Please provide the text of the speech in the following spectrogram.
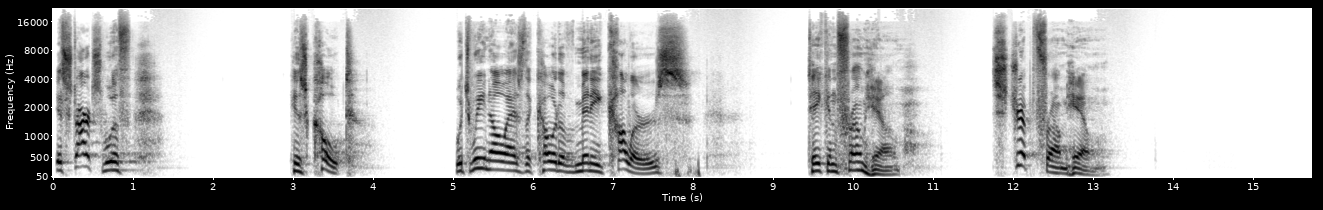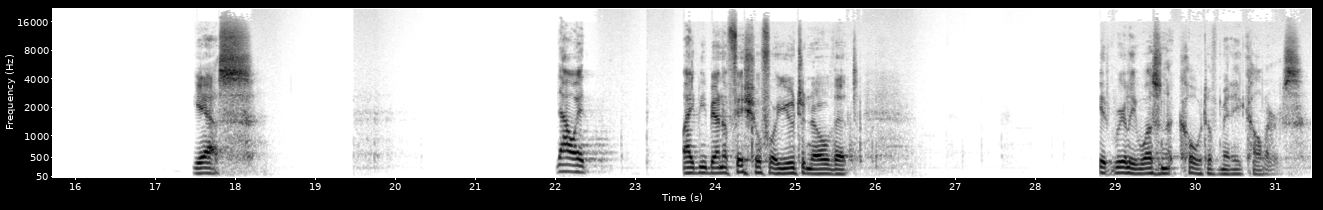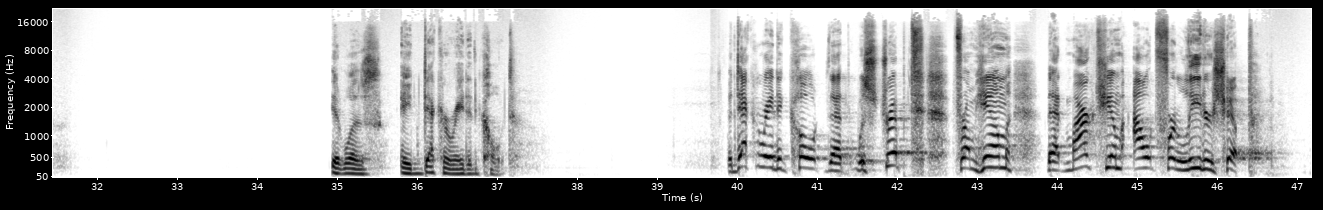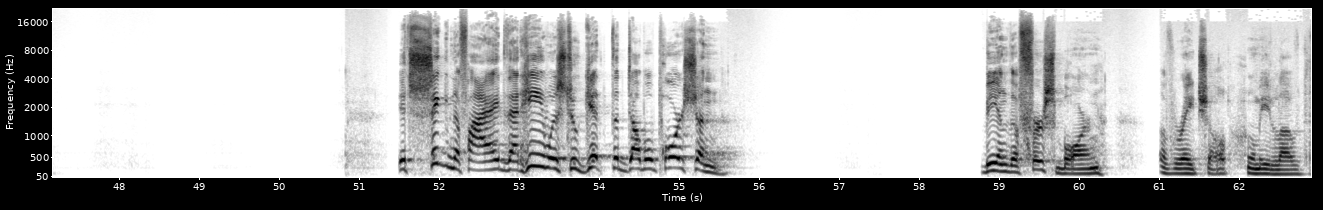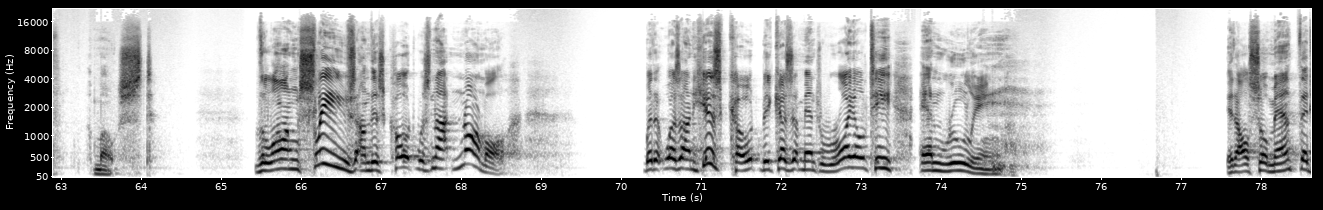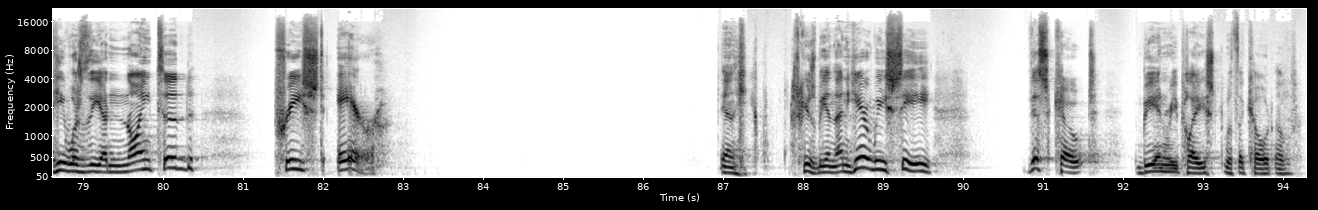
It starts with his coat, which we know as the coat of many colors, taken from him, stripped from him. Yes. Now, it might be beneficial for you to know that it really wasn't a coat of many colors. It was a decorated coat. A decorated coat that was stripped from him, that marked him out for leadership. It signified that he was to get the double portion, being the firstborn of Rachel, whom he loved the most. The long sleeves on this coat was not normal, but it was on his coat because it meant royalty and ruling. It also meant that he was the anointed priest heir. And excuse me, and then here we see this coat being replaced with the coat of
